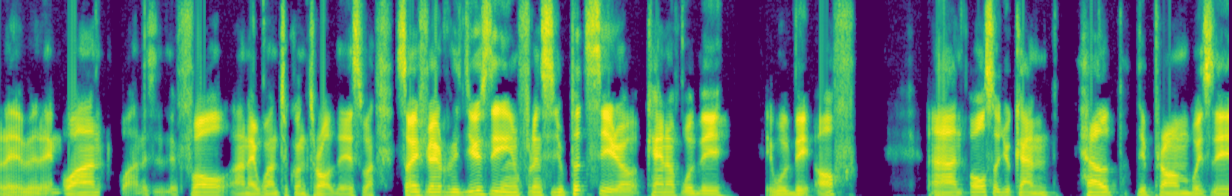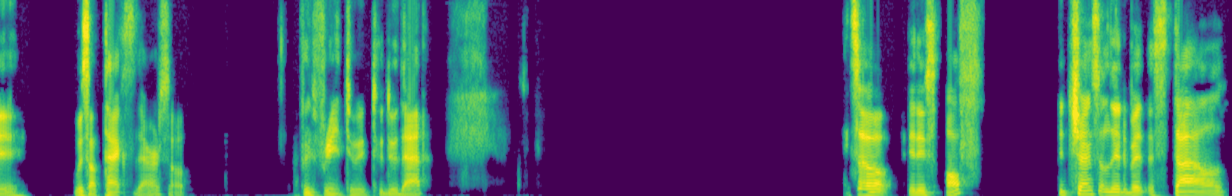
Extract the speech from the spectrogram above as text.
leveling one, one is the default, and I want to control this one. So if you reduce the influence, you put zero, kind of would be, it would be off. And also you can help the prompt with the, with a text there. So feel free to, to do that. So it is off. It changes a little bit the style,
